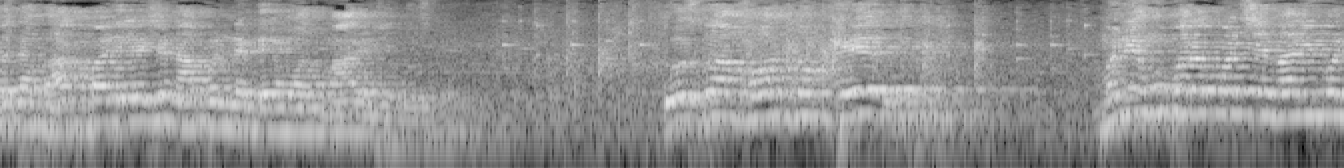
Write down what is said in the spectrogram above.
બધા ભાગ પાડી લે છે ને આપણને બે મોત મારે છે દોસ્તો. આ મોતનો ખેલ. મને હું ફરક પડશે? મારી ઉપર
